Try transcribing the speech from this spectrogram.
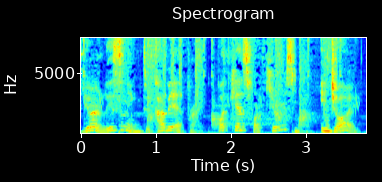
You're listening to KBR Pride, podcast for curious mind. Enjoy!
